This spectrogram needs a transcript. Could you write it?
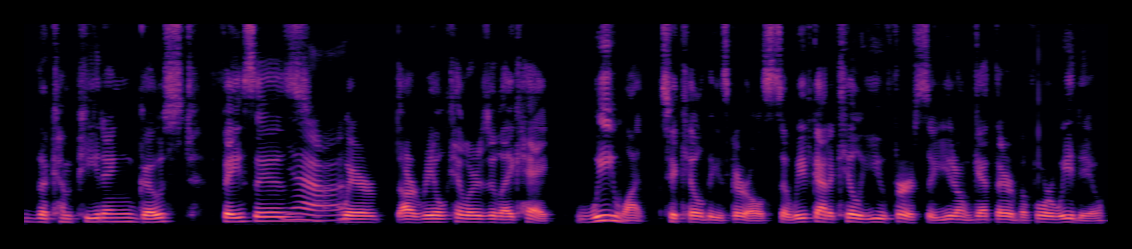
the competing ghost faces Yeah. where our real killers are like, "Hey, we want to kill these girls, so we've got to kill you first so you don't get there before we do."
